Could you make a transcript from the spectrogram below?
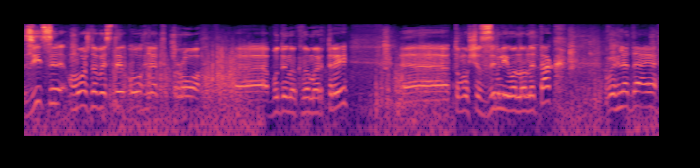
Звідси можна вести огляд про е, будинок номер 3 е, тому що з землі воно не так виглядає,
